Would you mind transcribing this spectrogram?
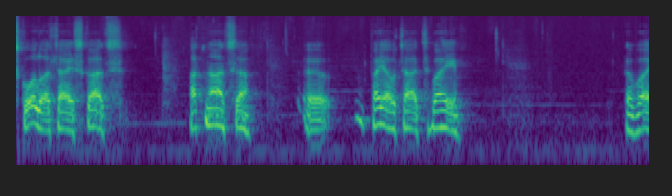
skolotājs kāds atnāca e, pajautāt, vai, vai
